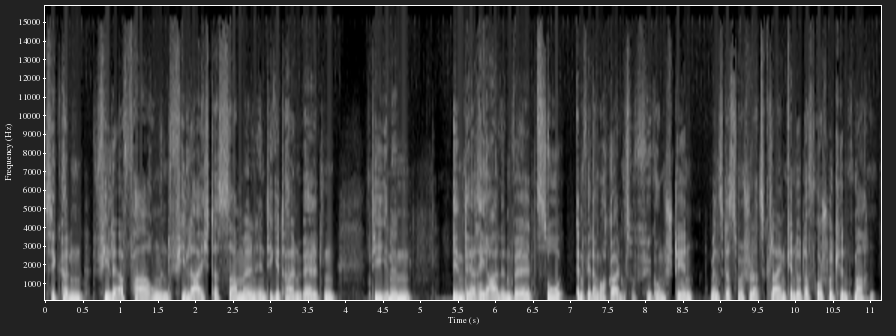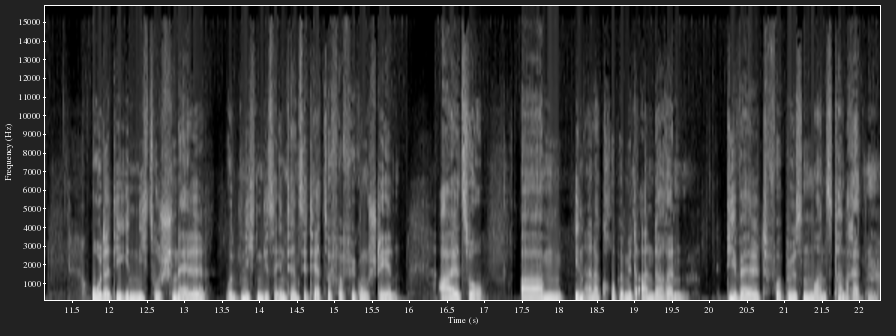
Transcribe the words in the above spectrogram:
sie können viele Erfahrungen viel leichter sammeln in digitalen Welten, die ihnen in der realen Welt so entweder noch gar nicht zur Verfügung stehen, wenn sie das zum Beispiel als Kleinkind oder Vorschulkind machen, oder die ihnen nicht so schnell und nicht in dieser Intensität zur Verfügung stehen. Also, ähm, in einer Gruppe mit anderen die Welt vor bösen Monstern retten.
